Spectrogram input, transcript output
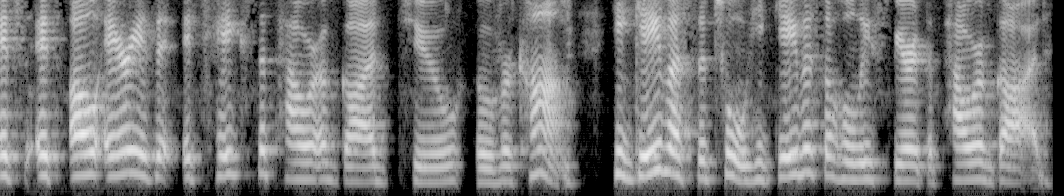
it's it's all areas that it takes the power of god to overcome he gave us the tool he gave us the holy spirit the power of god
